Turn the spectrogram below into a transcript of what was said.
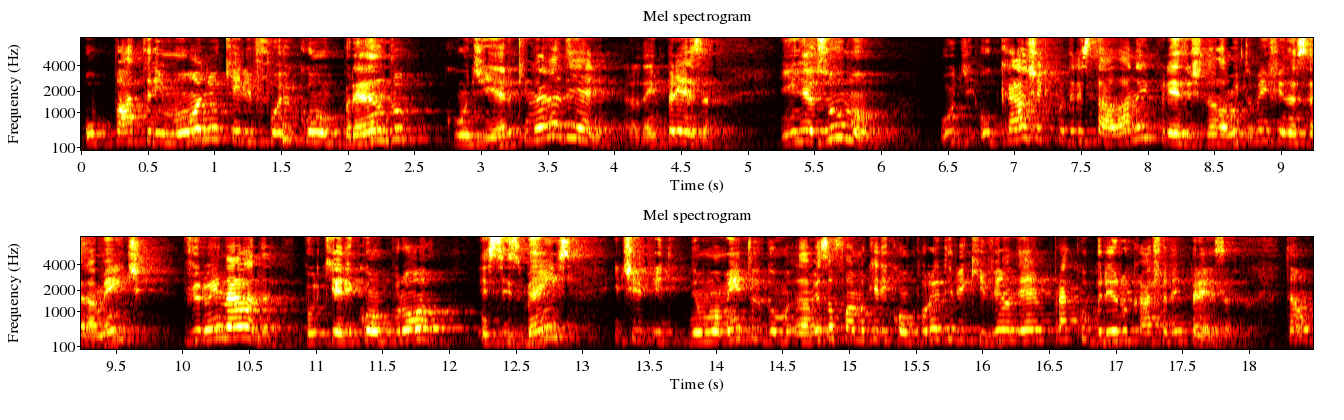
o patrimônio que ele foi comprando com dinheiro que não era dele, era da empresa. Em resumo, o, o caixa que poderia estar lá na empresa, estando muito bem financeiramente, virou em nada, porque ele comprou esses bens e, no momento, do, da mesma forma que ele comprou, ele teve que vender para cobrir o caixa da empresa. Então,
